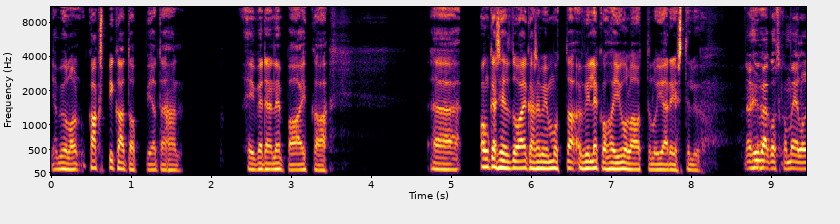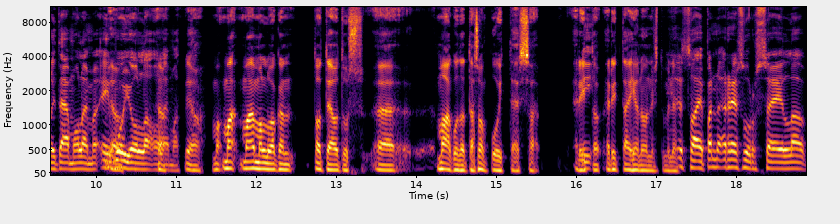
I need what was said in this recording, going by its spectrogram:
ja meillä on kaksi pikatoppia tähän, ei vedä enempää aikaa. Ää, on käsitelty aikaisemmin, mutta Ville Kohon juhlaottelujärjestely No hyvä, koska meillä oli tämä molema. Ei joo, voi olla joo, olematta. Joo. Ma- maailmanluokan toteutus äh, maakuntatason puitteissa eritto, niin, erittäin hieno onnistuminen. Saipan resursseilla,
